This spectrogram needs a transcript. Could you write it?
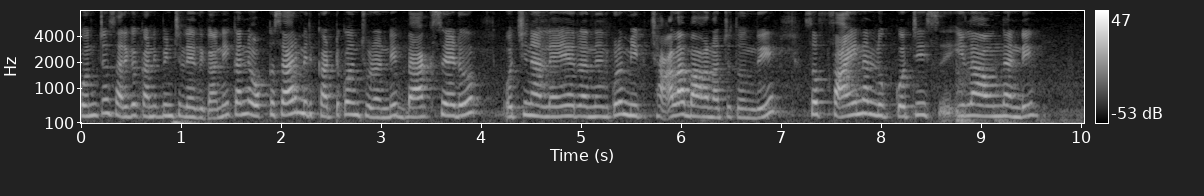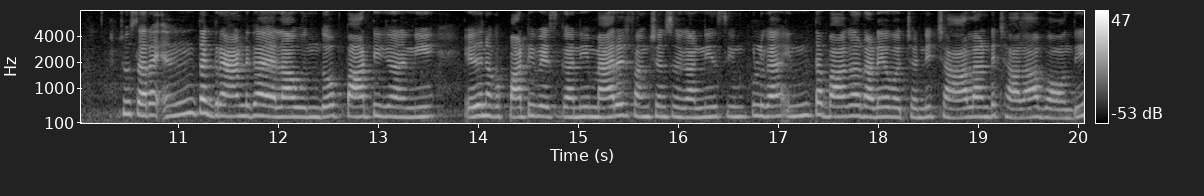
కొంచెం సరిగ్గా కనిపించలేదు కానీ కానీ ఒక్కసారి మీరు కట్టుకొని చూడండి బ్యాక్ సైడ్ వచ్చిన లేయర్ అనేది కూడా మీకు చాలా బాగా నచ్చుతుంది. సో ఫైనల్ లుక్ వచ్చి ఇలా ఉందండి. చూసారా? ఎంత గ్రాండ్గా ఎలా ఉందో పార్టీ కానీ ఏదైనా ఒక పార్టీ వేర్స్ కానీ మ్యారేజ్ ఫంక్షన్స్ కానీ సింపుల్గా ఇంత బాగా రెడీ అవ్వచ్చండి. చాలా అంటే చాలా బాగుంది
